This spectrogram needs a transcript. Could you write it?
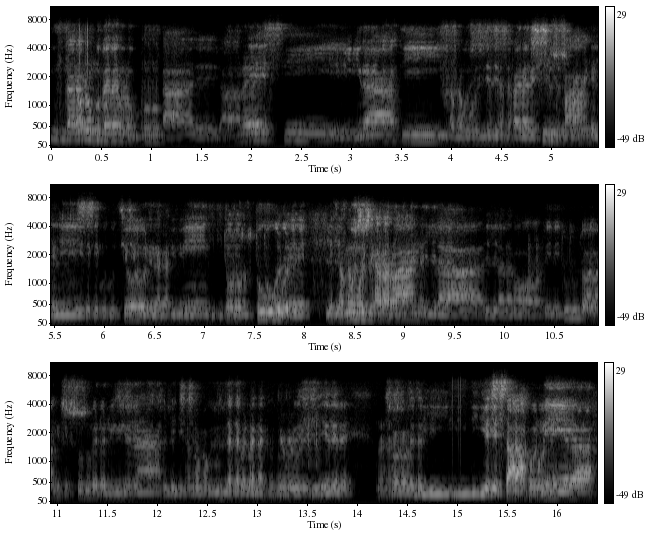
Instaurò un governo brutale, arresti, emigrati, i famosi desaparecidos, ma anche le esecuzioni, i rapimenti, torture, le famose carovane della, della morte, tutto anche supervisionato, diciamo così, da quella che potremmo definire una sorta di, di Gestapo nera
